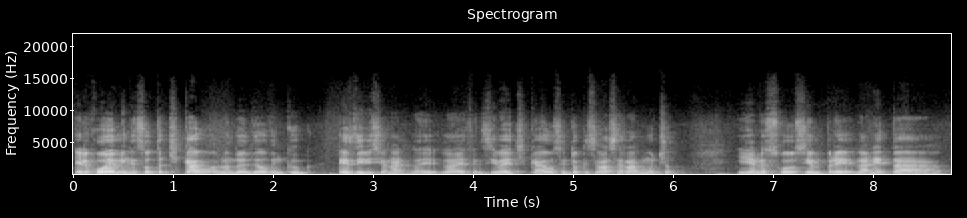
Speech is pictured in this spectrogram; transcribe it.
El juego de Minnesota-Chicago, hablando de Delvin Cook, es divisional. La, la defensiva de Chicago siento que se va a cerrar mucho. Y en esos juegos siempre, la neta,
